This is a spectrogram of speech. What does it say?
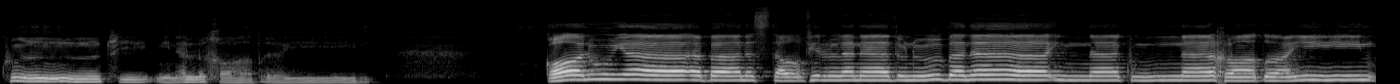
كنت من الخاطرين قالوا يا أبانا استغفر لنا ذنوبنا إنا كنا خاطعين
